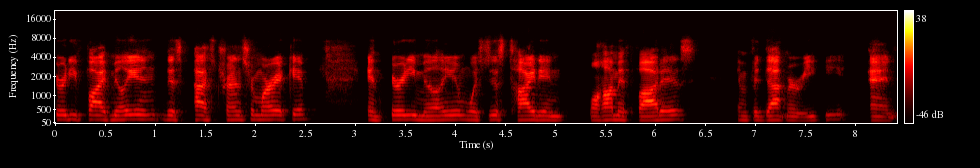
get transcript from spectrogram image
35 million this past transfer market and 30 million was just tied in Mohamed Fares and Vedat Muriqi, and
